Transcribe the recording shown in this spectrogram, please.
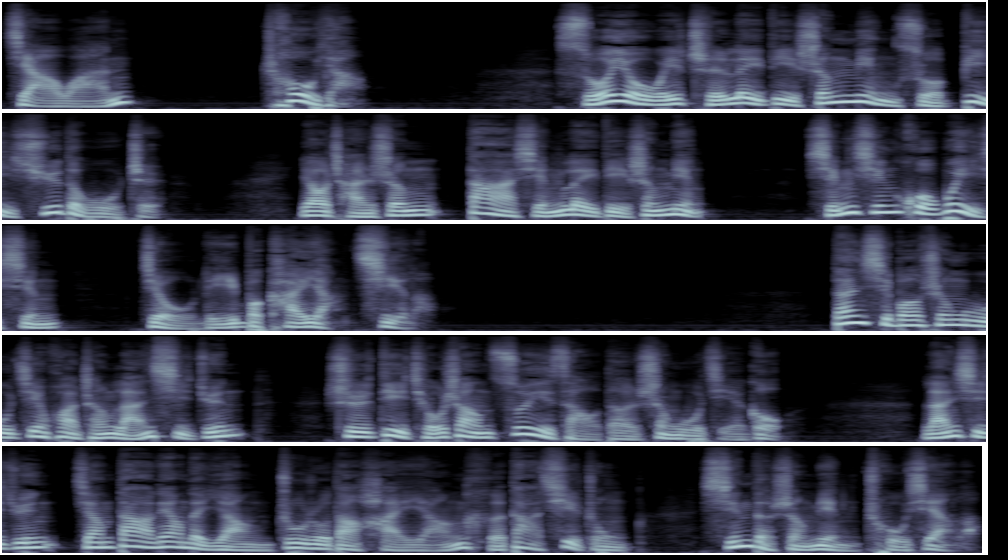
甲烷、臭氧，所有维持类地生命所必需的物质。要产生大型类地生命，行星或卫星就离不开氧气了。单细胞生物进化成蓝细菌，是地球上最早的生物结构。蓝细菌将大量的氧注入到海洋和大气中，新的生命出现了。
